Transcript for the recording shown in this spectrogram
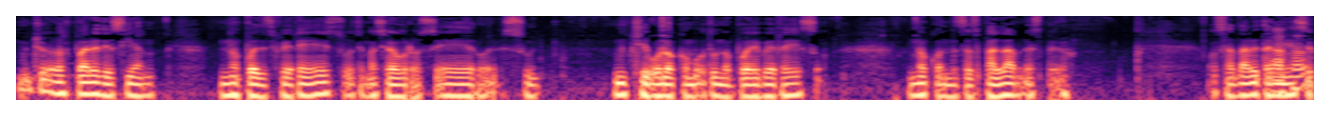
muchos de los padres decían, no puedes ver eso, es demasiado grosero, eres un, chivolo como tú no puedes ver eso. No con esas palabras, pero... O sea, darle también ese,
